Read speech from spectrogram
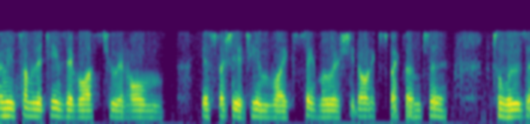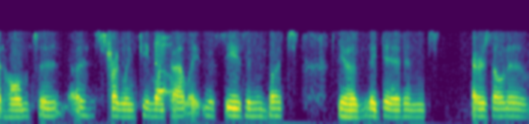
I mean, some of the teams they've lost to at home, especially a team like St. Louis, you don't expect them to to lose at home to a struggling team like that late in the season. But you know they did, and Arizona,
